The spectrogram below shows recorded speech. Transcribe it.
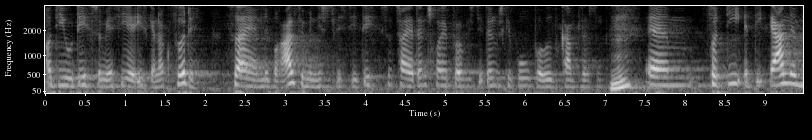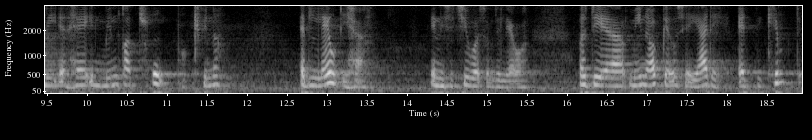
og det er jo det, som jeg siger, at I skal nok få det så er jeg en liberal feminist, hvis det er det. Så tager jeg den trøje på, hvis det er den, vi skal bruge på ude på kamppladsen. Mm. Øhm, fordi at det er nemlig at have en mindre tro på kvinder. At lave de her initiativer, som det laver. Og det er min opgave, siger jeg det, at bekæmpe det.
